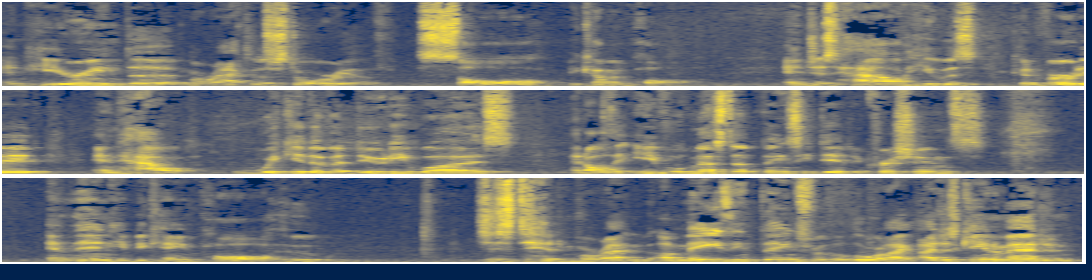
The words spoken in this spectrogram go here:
and hearing the miraculous story of Saul becoming Paul and just how he was converted and how wicked of a dude he was and all the evil, messed up things he did to Christians. And then he became Paul, who just did amazing things for the Lord. I, I just can't imagine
